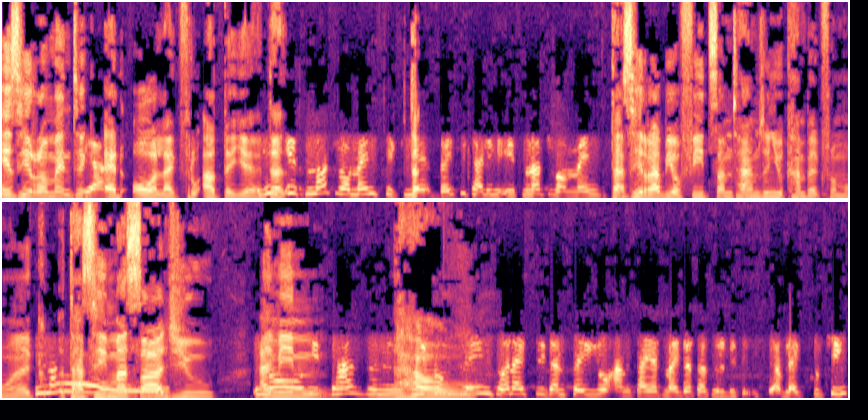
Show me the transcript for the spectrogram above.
Is he romantic Yeah. at all, like throughout the year? He Does, is not romantic. Da- yes, basically he is not romantic. does he rub your feet sometimes when you come back from work? No. Does he massage you? I no, mean, he doesn't. how? He complains when I sit and say, "Yo, I'm tired. My daughters will be like cooking."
